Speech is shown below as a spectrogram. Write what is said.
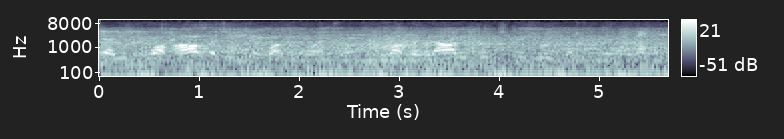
Yeah, you can walk all the way to you can't walk the one. So you walk away with all these little street rules.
